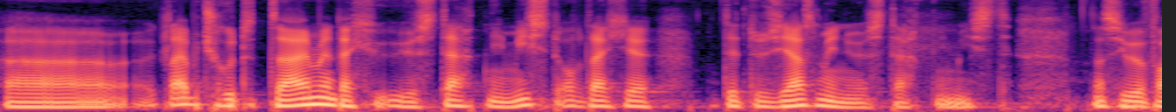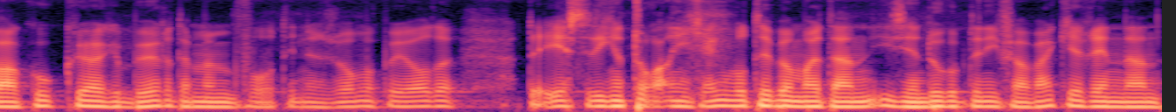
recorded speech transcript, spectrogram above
een klein beetje goed te timen, dat je je start niet mist of dat je het enthousiasme in je start niet mist. Dat zien we vaak ook uh, gebeuren, dat men bijvoorbeeld in een zomerperiode de eerste dingen toch al in gang wilt hebben, maar dan is een doelgroep er niet van wakker en dan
